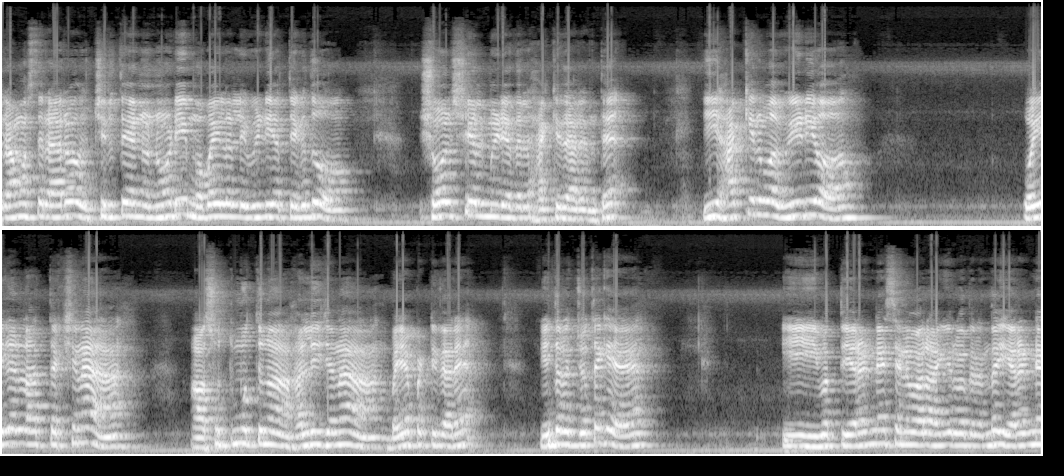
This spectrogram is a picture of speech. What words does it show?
ಗ್ರಾಮಸ್ಥರು ಯಾರೋ ಚಿರತೆಯನ್ನು ನೋಡಿ ಮೊಬೈಲಲ್ಲಿ ವಿಡಿಯೋ ತೆಗೆದು ಸೋಷಿಯಲ್ ಮೀಡಿಯಾದಲ್ಲಿ ಹಾಕಿದ್ದಾರಂತೆ ಈ ಹಾಕಿರುವ ವಿಡಿಯೋ ವೈರಲ್ ಆದ ತಕ್ಷಣ ಆ ಸುತ್ತಮುತ್ತಲಿನ ಹಳ್ಳಿ ಜನ ಭಯಪಟ್ಟಿದ್ದಾರೆ. ಇದರ ಜೊತೆಗೆ ಈ ಇವತ್ತು ಎರಡನೇ ಶನಿವಾರ ಆಗಿರೋದ್ರಿಂದ ಎರಡನೇ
